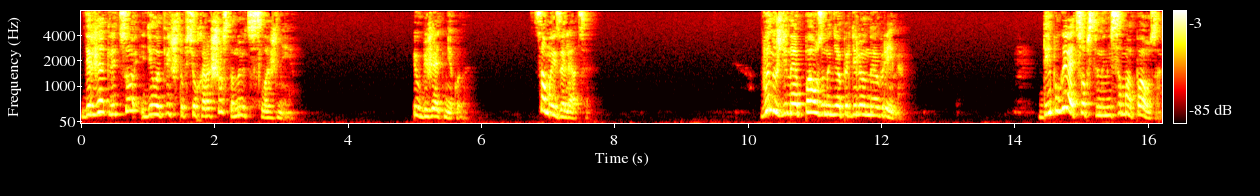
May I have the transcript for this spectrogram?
Держать лицо и делать вид, что все хорошо, становится сложнее. И убежать некуда. Самоизоляция. Вынужденная пауза на неопределенное время. Да и пугает, собственно, не сама пауза,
